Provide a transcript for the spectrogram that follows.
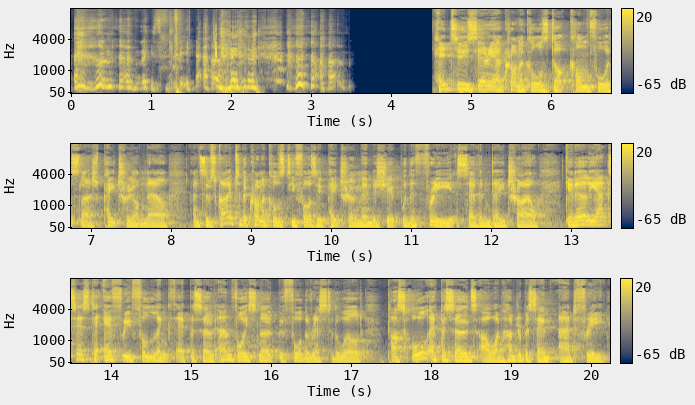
basically. Um, Head to SerieAchronicles.com forward slash Patreon now and subscribe to the Chronicles Tifosi Patreon membership with a free seven day trial. Get early access to every full length episode and voice note before the rest of the world. Plus, all episodes are 100% ad free.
